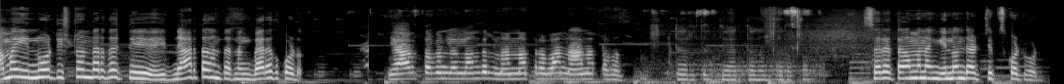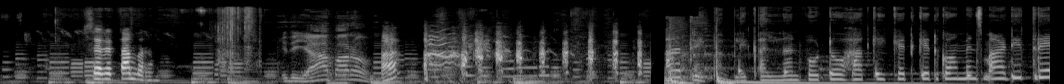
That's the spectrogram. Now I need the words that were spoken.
ಅಮ್ಮ ಈ ನೋಟ್ ಇಷ್ಟೊಂದ್ ಅರ್ಧೈತಿ ಇದ್ನ ಯಾರ್ ತಗಂತಾರ? ನಂಗೆ ಬೇರೆದ್ ಕೊಡು. ಯಾರು ತಗೊಂಡ್ಲಿಲ್ಲ ಅಂದ್ರೆ ನನ್ನ ಹತ್ರ ಬಾ ನಾನ ತಗೊಂಡ್ ಇಷ್ಟರ್ತೈತಿ ಯಾರು ತಗೊಂತಾರಪ್ಪ? ಸರಿ ತಗಮ್ಮ ನಂಗೆ ಇನ್ನೊಂದ್ ಎರಡು ಚಿಪ್ಸ್ ಕೊಟ್ಬಿಡು. ಸರಿ ತಾಂಬರಮ್ಮ ಪಬ್ಲಿಕ್ ಅಲ್ಲಿ ನನ್ ಫೋಟೋ ಹಾಕಿ ಕೆಟ್ ಕೆಟ್ ಕಾಮೆಂಟ್ಸ್ ಮಾಡಿದ್ರೆ.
